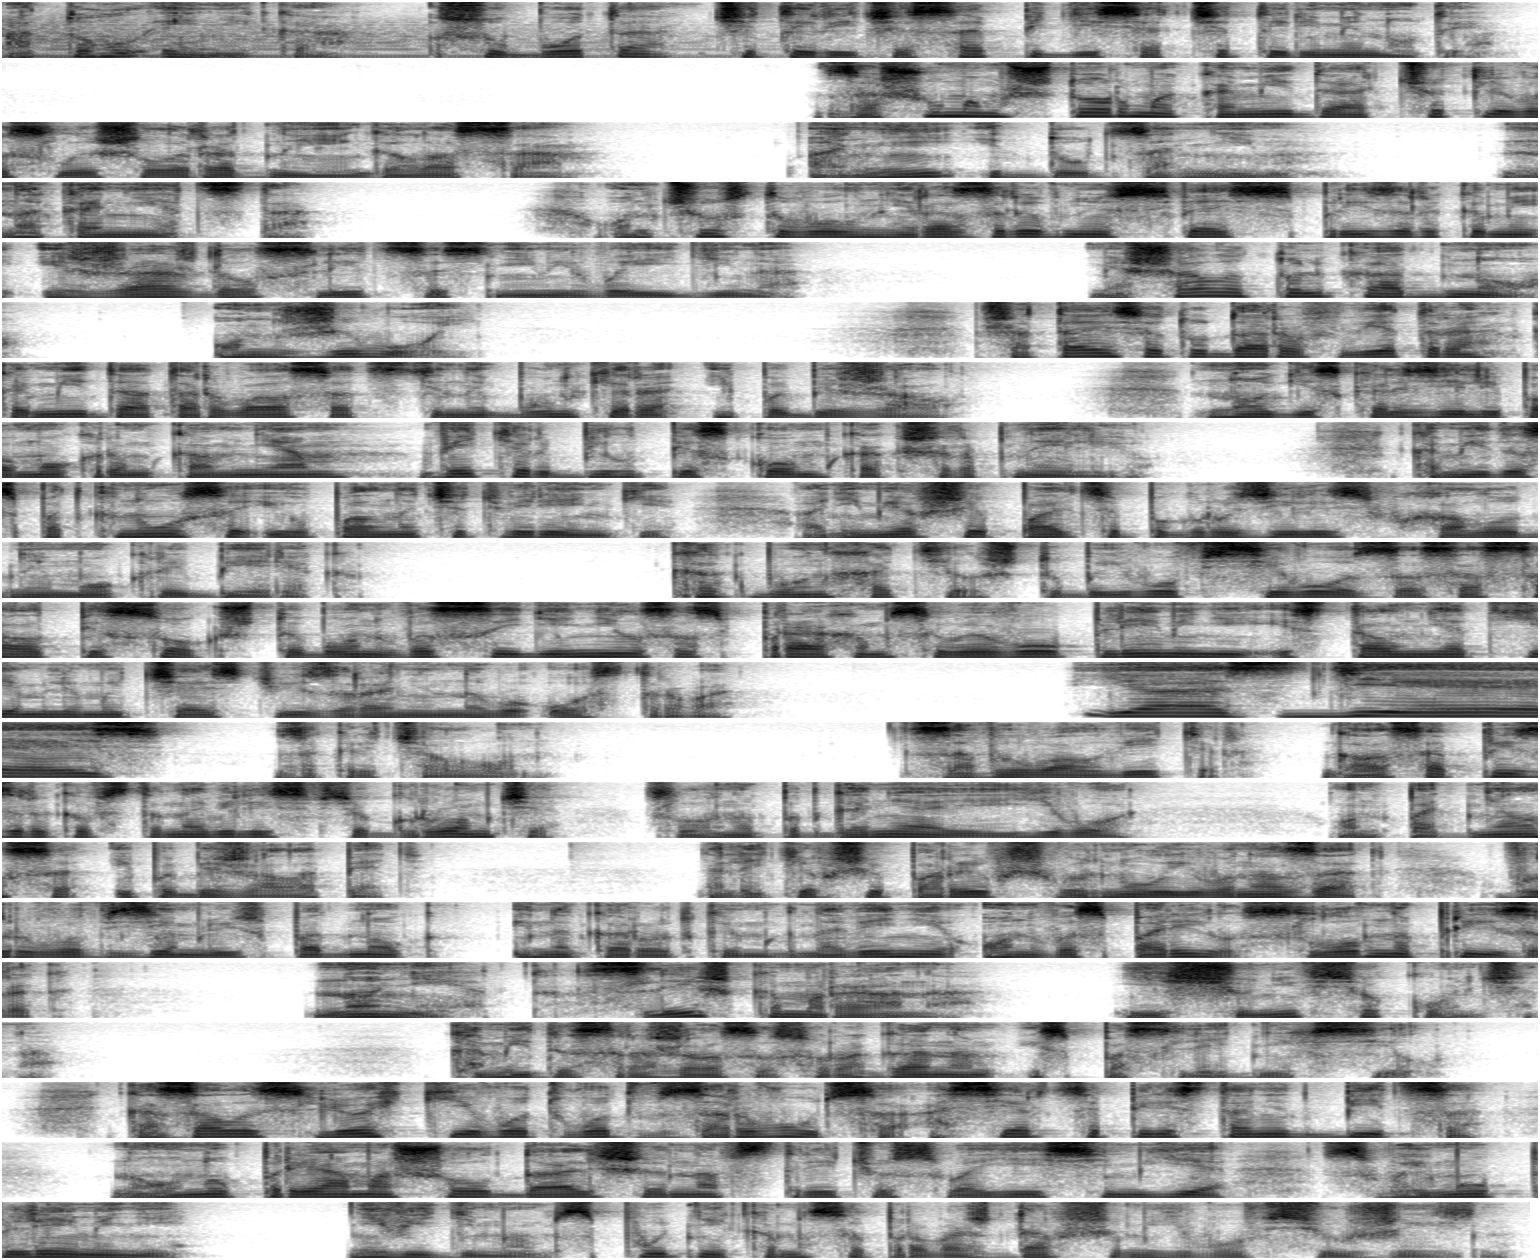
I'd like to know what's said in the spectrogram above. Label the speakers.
Speaker 1: Атолл Эника. Суббота, 4 часа 54 минуты. За шумом шторма Камида отчетливо слышал родные голоса. Они идут за ним. Наконец-то! Он чувствовал неразрывную связь с призраками и жаждал слиться с ними воедино. Мешало только одно — он живой. Шатаясь от ударов ветра, Камида оторвался от стены бункера и побежал. Ноги скользили по мокрым камням, ветер бил песком, как шрапнелью. Камида споткнулся и упал на четвереньки, а немевшие пальцы погрузились в холодный мокрый берег. Как бы он хотел, чтобы его всего засосал песок, чтобы он воссоединился с прахом своего племени и стал неотъемлемой частью израненного острова. «Я здесь!» — закричал он. Завывал ветер, голоса призраков становились все громче, словно подгоняя его. Он поднялся и побежал опять. Налетевший порыв швырнул его назад, вырвав землю из-под ног, и на короткое мгновение он воспарил, словно призрак. Но нет, слишком рано. Еще не все кончено. Камида сражался с ураганом из последних сил. Казалось, легкие вот-вот взорвутся, а сердце перестанет биться, но он упрямо шел дальше навстречу своей семье, своему племени, невидимым спутникам, сопровождавшим его всю жизнь.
